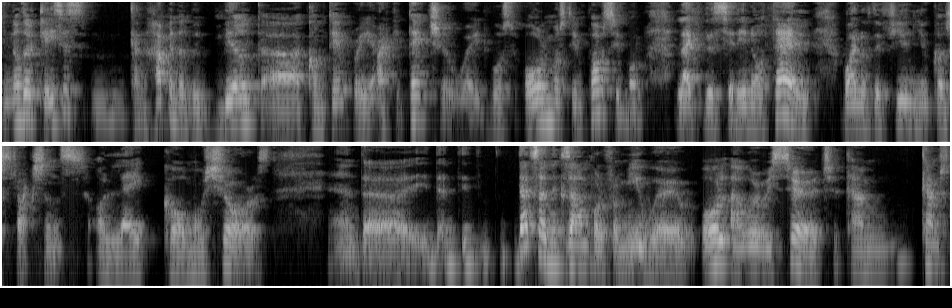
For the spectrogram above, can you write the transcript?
in other cases, can happen that we built contemporary architecture where it was almost impossible, like the Sereno Hotel, one of the few new constructions on Lake Como shores. And uh, that's an example for me where all our research come, comes,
